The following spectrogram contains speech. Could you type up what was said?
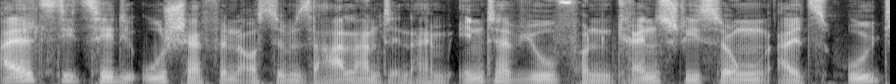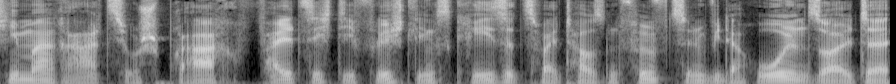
als die CDU-Chefin aus dem Saarland in einem Interview von Grenzschließungen als Ultima Ratio sprach, falls sich die Flüchtlingskrise 2015 wiederholen sollte.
